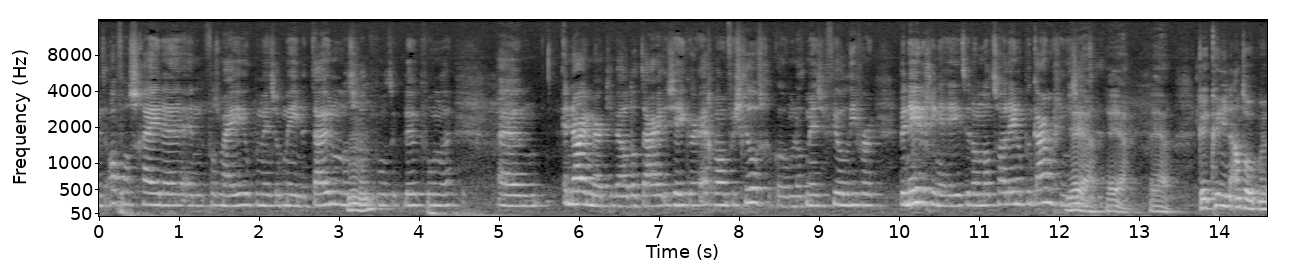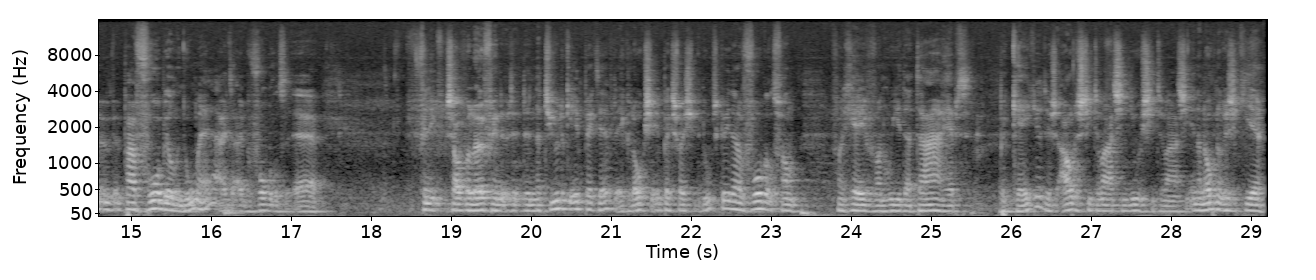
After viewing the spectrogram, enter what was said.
met afval scheiden. En volgens mij hielpen mensen ook mee in de tuin, omdat ze dat mhm. bijvoorbeeld ook leuk vonden. Um, en daarin merk je wel dat daar zeker echt wel een verschil is gekomen. Dat mensen veel liever beneden gingen eten dan dat ze alleen op hun kamer gingen ja, zitten. Ja, ja, ja. Kun, kun je een aantal, een paar voorbeelden noemen? Hè? Uit, uit bijvoorbeeld, uh, vind ik, zou ik wel leuk vinden, de, de natuurlijke impact, hè? de ecologische impact zoals je benoemt. Kun je daar een voorbeeld van, van geven van hoe je dat daar hebt bekeken. Dus oude situatie, nieuwe situatie. En dan ook nog eens een keer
